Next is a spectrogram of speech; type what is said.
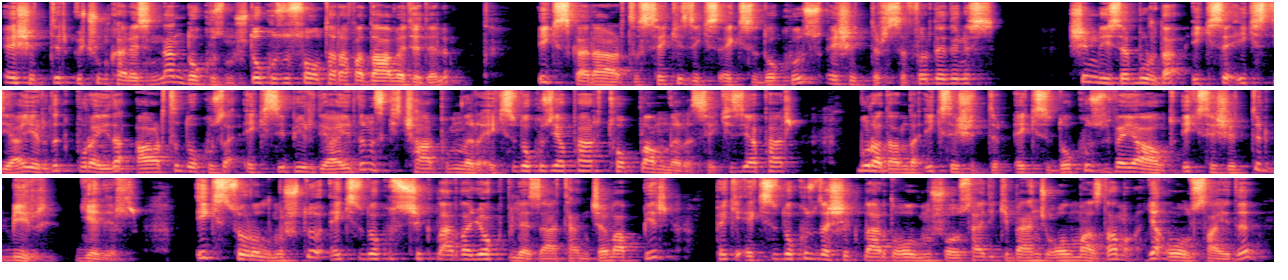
eşittir 3'ün karesinden 9'muş. 9'u sol tarafa davet edelim. x kare artı 8x eksi 9 eşittir 0 dediniz. Şimdi ise burada x'e x diye ayırdık. Burayı da artı 9'a eksi 1 diye ayırdınız ki çarpımları eksi 9 yapar. Toplamları 8 yapar. Buradan da x eşittir eksi 9 veyahut x eşittir 1 gelir. x sorulmuştu. Eksi 9 şıklarda yok bile zaten cevap 1. Peki eksi 9 da şıklarda olmuş olsaydı ki bence olmazdı ama ya olsaydı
